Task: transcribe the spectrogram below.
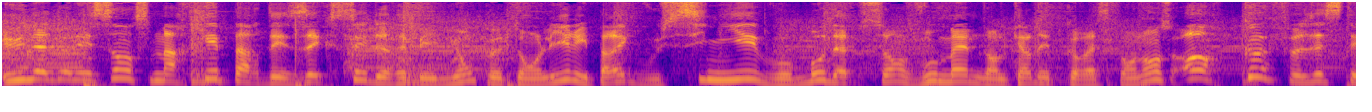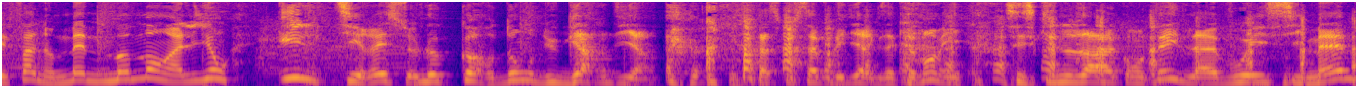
Une adolescence marquée par des excès de rébellion, peut-on lire? Il paraît que vous signez vos mots d'absence vous-même dans le carnet de correspondance. Or, que faisait Stéphane au même moment à Lyon Il tirait le cordon du gardien. Je sais pas ce que ça voulait dire exactement, mais c'est ce qu'il nous a raconté. Il l'a avoué ici même.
